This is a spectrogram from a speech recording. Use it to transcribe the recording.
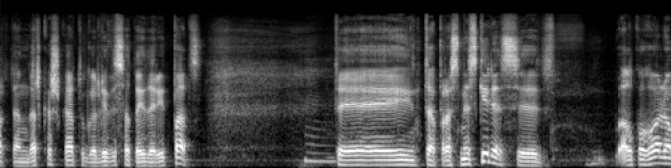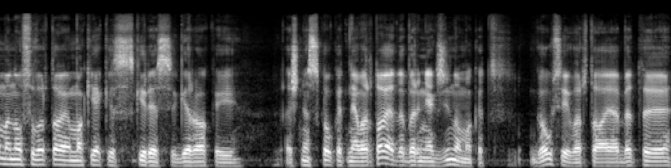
ar ten dar kažką, tu gali visą tai daryti pats. Tai ta prasme skiriasi. Alkoholio, manau, suvartojimo kiekis skiriasi gerokai. Aš nesakau, kad nevartoja, dabar nieks žinoma, kad gausiai vartoja, bet e,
